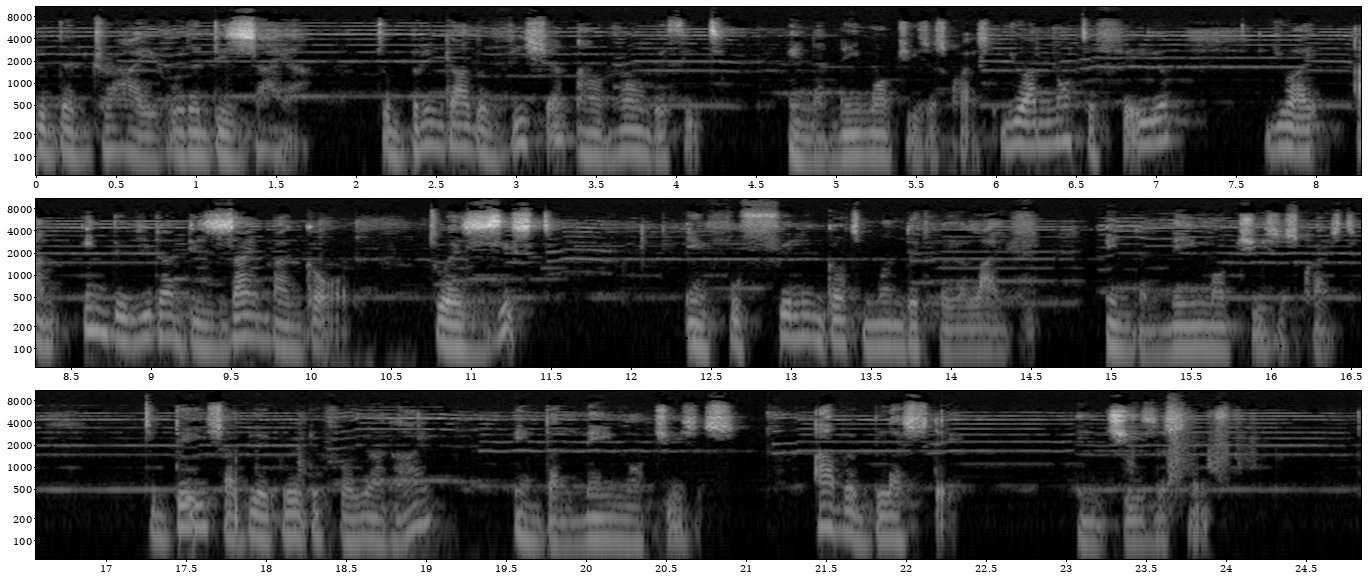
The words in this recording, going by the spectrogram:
with the drive, with the desire to bring out the vision and run with it in the name of Jesus Christ. You are not a failure, you are an individual designed by God to exist in fulfilling God's mandate for your life in the name of Jesus Christ. Today shall be a great day for you and I in the name of Jesus. Have a blessed day in Jesus' name.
